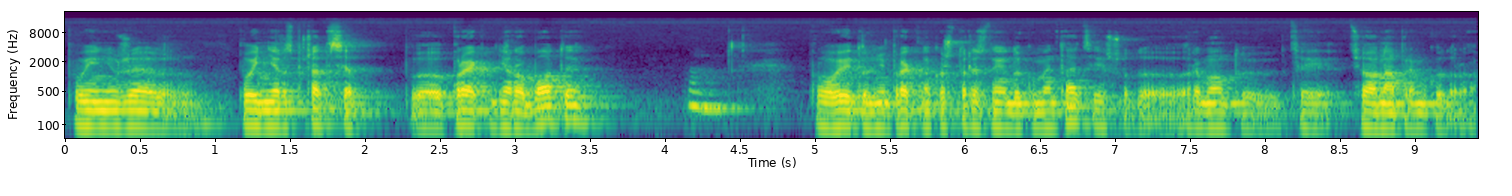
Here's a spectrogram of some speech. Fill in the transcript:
Повинні вже повинні розпочатися е, проектні роботи про виготовлення проектно-кошторисної документації щодо ремонту цього напрямку дороги.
